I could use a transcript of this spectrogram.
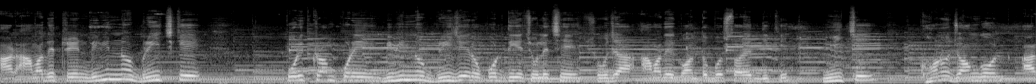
আর আমাদের ট্রেন বিভিন্ন ব্রিজকে পরিক্রম করে বিভিন্ন ব্রিজের ওপর দিয়ে চলেছে সোজা আমাদের গন্তব্যস্থলের দিকে। নিচে ঘন জঙ্গল আর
